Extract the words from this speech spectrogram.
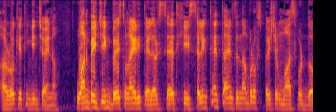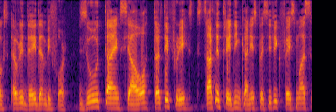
are rocketing in China. One Beijing-based online retailer said he is selling 10 times the number of special masks for dogs every day than before. Zhu Tangxiao, 33, started trading Chinese-specific face masks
